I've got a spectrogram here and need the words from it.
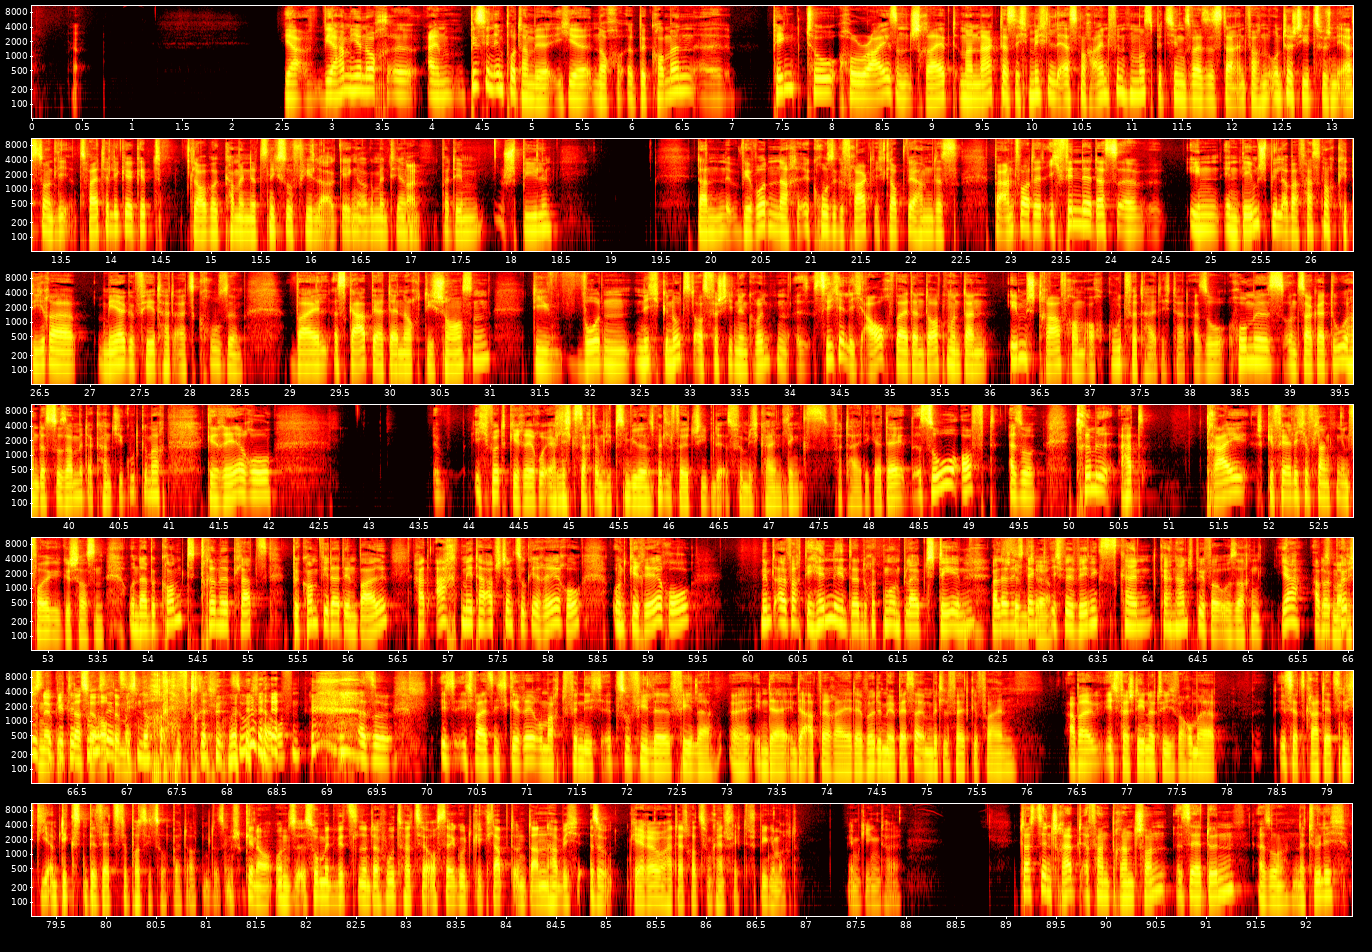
Ja, wir haben hier noch äh, ein bisschen Input haben wir hier noch äh, bekommen. Äh, Pink to Horizon schreibt, man merkt, dass sich Michel erst noch einfinden muss, beziehungsweise es da einfach einen Unterschied zwischen erster und Li zweiter Liga gibt. Ich glaube, kann man jetzt nicht so viel dagegen argumentieren Nein. bei dem Spiel. Dann, wir wurden nach Kruse gefragt. Ich glaube, wir haben das beantwortet. Ich finde, dass äh, in, in dem Spiel aber fast noch Kedira mehr gefehlt hat als Kruse, weil es gab ja dennoch die Chancen, die wurden nicht genutzt aus verschiedenen Gründen. Sicherlich auch, weil dann Dortmund dann im Strafraum auch gut verteidigt hat. Also Hummels und Sagadu haben das zusammen mit Akanji gut gemacht. Guerrero ich würde Guerrero ehrlich gesagt am liebsten wieder ins Mittelfeld schieben. Der ist für mich kein Linksverteidiger. Der so oft, also Trimmel hat drei gefährliche Flanken in Folge geschossen. Und dann bekommt Trimmel Platz, bekommt wieder den Ball, hat acht Meter Abstand zu Guerrero und Guerrero nimmt einfach die Hände hinter den Rücken und bleibt stehen, weil er Stimmt, sich denkt, ja. ich will wenigstens kein, kein Handspiel verursachen. Ja, aber könntest du bitte zusätzlich noch auf Trimmel zulaufen? also ich, ich weiß nicht, Guerrero macht, finde ich, zu viele Fehler äh, in, der, in der Abwehrreihe. Der würde mir besser im Mittelfeld gefallen. Aber ich verstehe natürlich, warum er ist jetzt gerade jetzt nicht die am dicksten besetzte Position bei Dortmund. Das ist genau, und so mit Witzel und der Hut hat es ja auch sehr gut geklappt. Und dann habe ich, also Guerrero hat ja trotzdem kein schlechtes Spiel gemacht. Im Gegenteil. Justin schreibt, er fand Brand schon sehr dünn. Also natürlich,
